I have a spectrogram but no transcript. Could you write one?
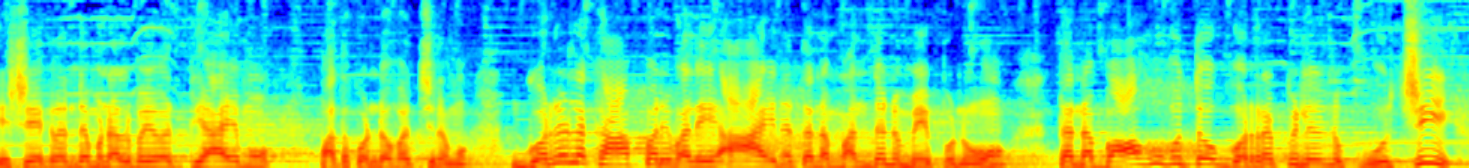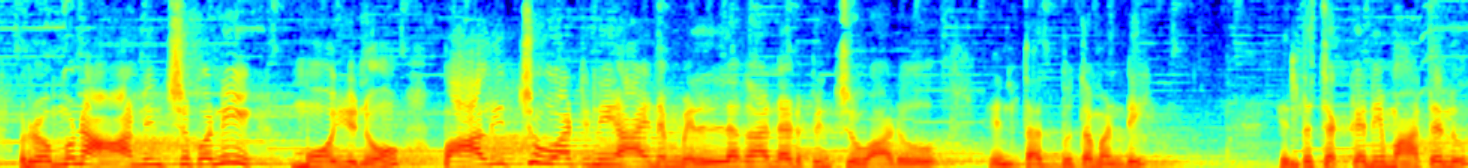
యశయ గ్రంథము నలభై అధ్యాయము పదకొండవ వచనము. గొర్రెల కాపరి వలె ఆయన తన మందను మేపును తన బాహువుతో గొర్రె పిల్లలను కూర్చి రొమ్మున ఆనించుకొని మోయును పాలిచ్చు వాటిని ఆయన మెల్లగా నడిపించువాడు. ఎంత అద్భుతమండి! ఎంత చక్కని మాటలు.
